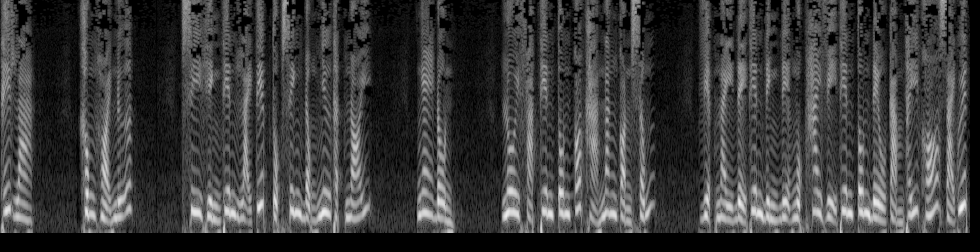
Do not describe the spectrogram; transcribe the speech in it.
thế là, không hỏi nữa, si hình thiên lại tiếp tục sinh động như thật nói, nghe đồn, lôi phạt thiên tôn có khả năng còn sống, việc này để thiên đình địa ngục hai vị thiên tôn đều cảm thấy khó giải quyết,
